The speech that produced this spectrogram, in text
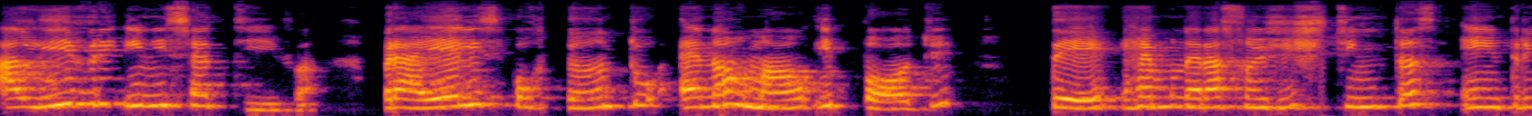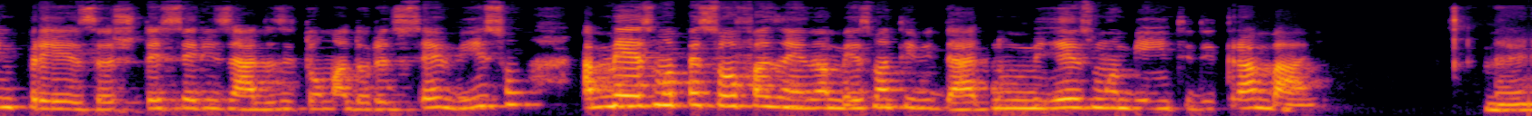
a livre iniciativa. Para eles, portanto, é normal e pode ter remunerações distintas entre empresas terceirizadas e tomadoras de serviço, a mesma pessoa fazendo a mesma atividade no mesmo ambiente de trabalho. Né?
